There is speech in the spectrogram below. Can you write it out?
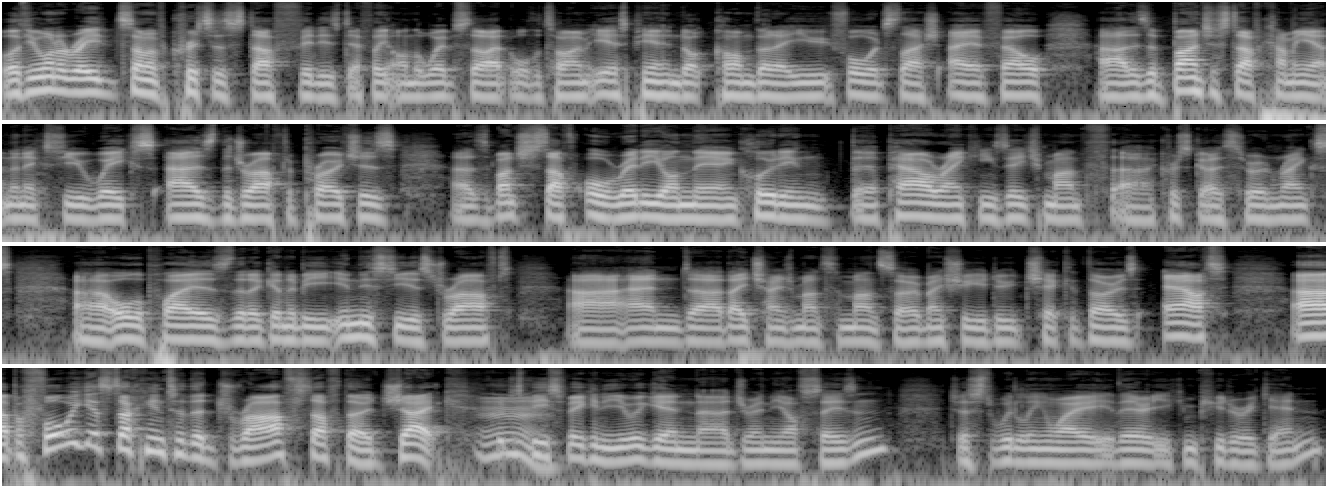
Well, if you want to read some of Chris's stuff, it is definitely on the website all the time, espn.com.au forward slash AFL. Uh, there's a bunch of stuff coming out in the next few weeks as the draft approaches. Uh, there's a bunch of stuff already on there, including the power rankings each month. Uh, Chris goes through and ranks uh, all the players that are going to be in this year's draft, uh, and uh, they change month to month, so make sure you do check those out. Uh, before we get stuck into the draft stuff, though, Jake, good to be speaking to you again uh, during the off season, just whittling away there at your computer again.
